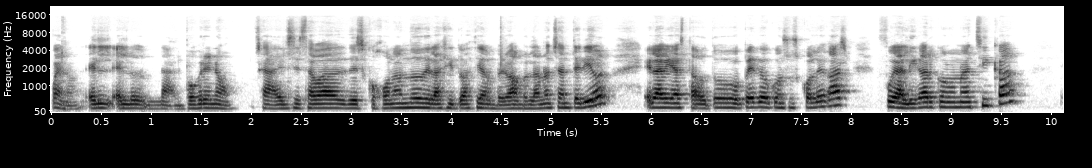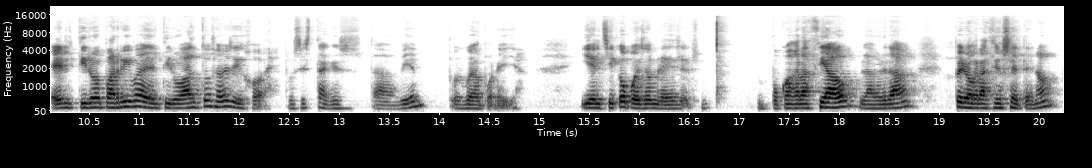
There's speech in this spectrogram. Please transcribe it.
bueno, él, el pobre no, o sea, él se estaba descojonando de la situación, pero vamos, la noche anterior él había estado todo pedo con sus colegas, fue a ligar con una chica, él tiró para arriba, él tiró alto, ¿sabes? Y dijo, "Ay, pues esta que está bien, pues voy a por ella. Y el chico, pues hombre, es un poco agraciado, la verdad, pero graciosete, ¿no?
